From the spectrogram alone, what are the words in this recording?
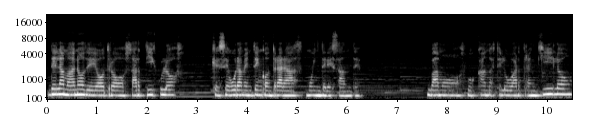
de la mano de otros artículos que seguramente encontrarás muy interesante. Vamos buscando este lugar tranquilo,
